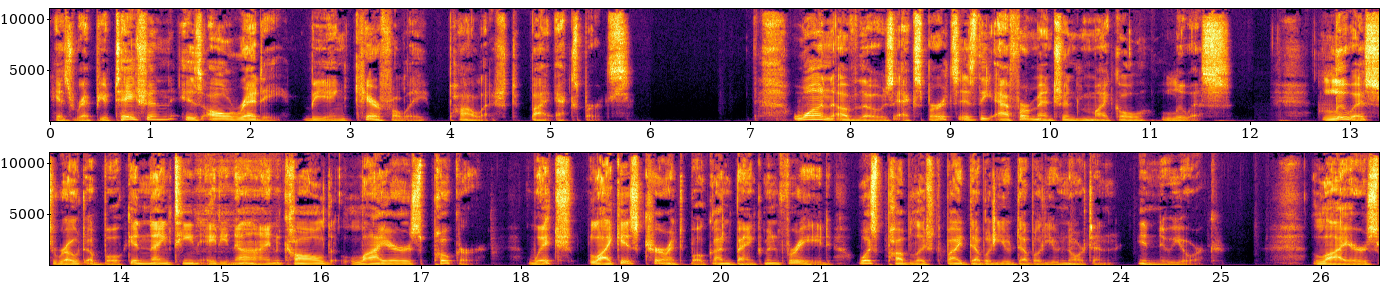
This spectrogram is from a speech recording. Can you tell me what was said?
His reputation is already being carefully polished by experts. One of those experts is the aforementioned Michael Lewis. Lewis wrote a book in 1989 called Liar's Poker, which, like his current book on Bankman Fried, was published by W. W. Norton in New York. Liar's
